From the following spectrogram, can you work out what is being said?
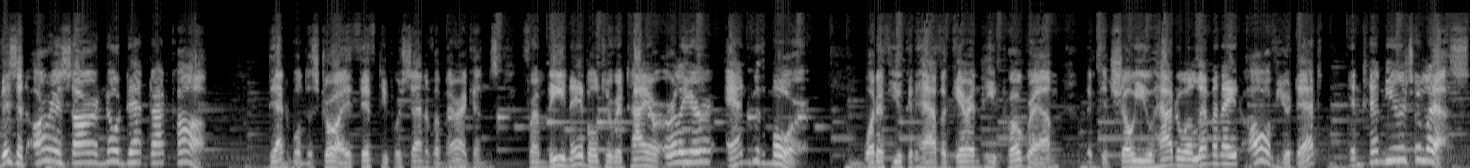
Visit rsrnodebt.com. Debt will destroy 50% of Americans from being able to retire earlier and with more. What if you could have a guaranteed program that could show you how to eliminate all of your debt in 10 years or less,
